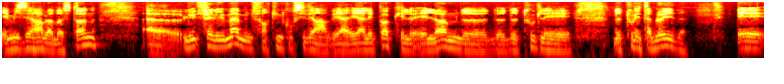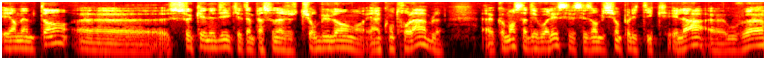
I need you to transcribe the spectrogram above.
et misérable à Boston, euh, lui fait lui-même une fortune considérable. Et à, l'époque, est l'homme de, de, de, tous les de tous les tabloïds. Et, et, en même temps, euh, ce Kennedy, qui est un personnage turbulent et incontrôlable, euh, commence à dévoiler ses, ses, ambitions politiques. Et là, euh, Hoover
